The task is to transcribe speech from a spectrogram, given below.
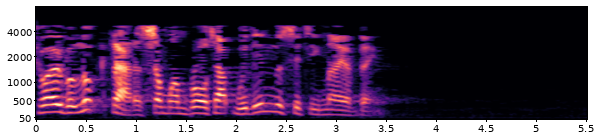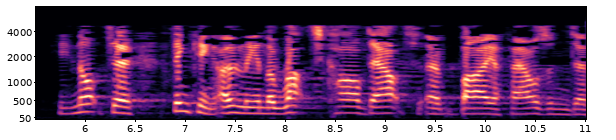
to overlook that as someone brought up within the city may have been. He's not uh, thinking only in the ruts carved out uh, by a thousand uh,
